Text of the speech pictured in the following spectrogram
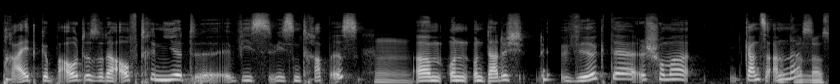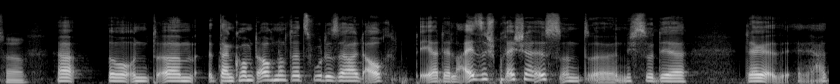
breit gebaut ist oder auftrainiert, äh, wie es ein Trapp ist. Mhm. Ähm, und, und dadurch wirkt er schon mal ganz anders. Ganz anders, ja. Ja, so, und ähm, dann kommt auch noch dazu, dass er halt auch eher der leise Sprecher ist und äh, nicht so der, der, der,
